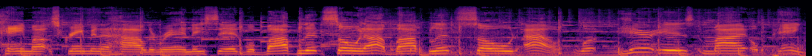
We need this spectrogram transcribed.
came out screaming and hollering, and they said, "Well, Bob Blitz sold out. Bob Blitz sold out." Well, here is my opinion,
